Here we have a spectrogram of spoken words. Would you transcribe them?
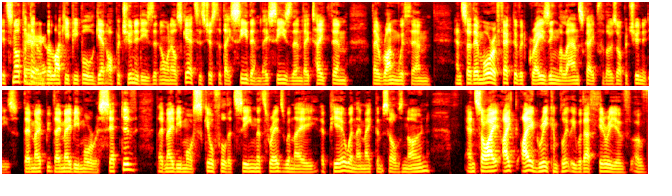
It's not that you the lucky people get opportunities that no one else gets. It's just that they see them, they seize them, they take them, they run with them. And so they're more effective at grazing the landscape for those opportunities. They may be, they may be more receptive. They may be more skillful at seeing the threads when they appear, when they make themselves known. And so I, I, I agree completely with that theory of, of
